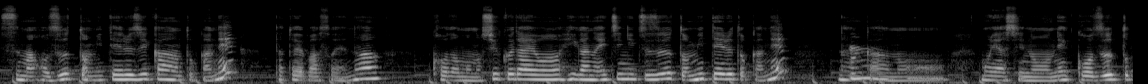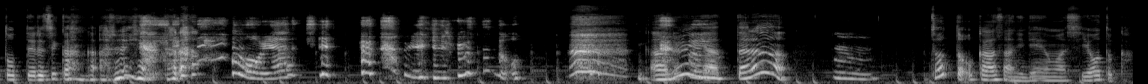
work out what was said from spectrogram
スマホずっと見てる時間とかね例えばそうやな子供の宿題を日がな一日ずっと見てるとかねなんかうん。あの、もやしの根っこをずっと取ってる時間があるんやったら もやしいるの？あるんやったらうんちょっとお母さんに電話しようとか。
